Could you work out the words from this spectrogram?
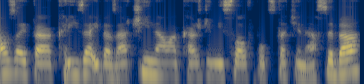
naozaj tá kríza iba začínala, každý myslel v podstate na seba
